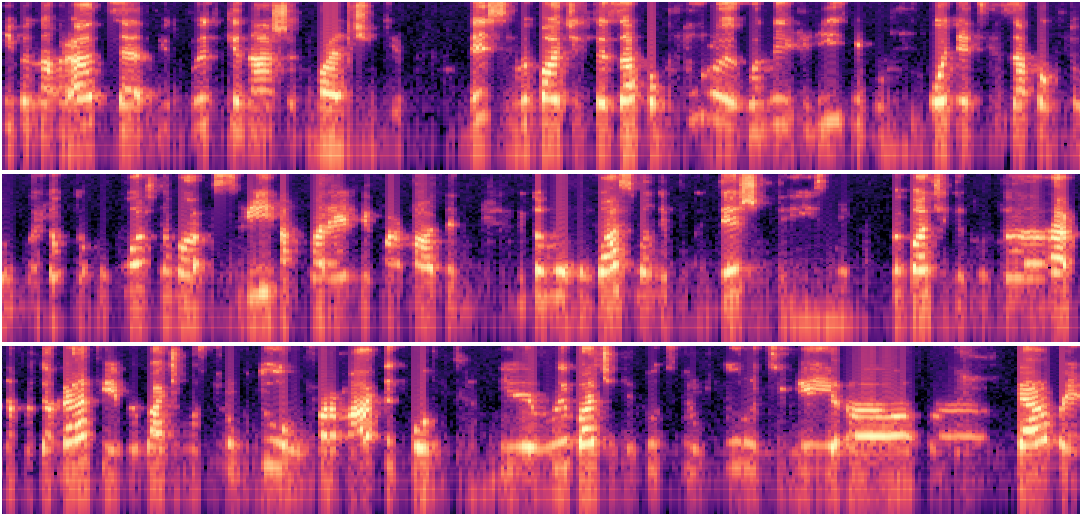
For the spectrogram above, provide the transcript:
І виноград це відбитки наших пальчиків. Десь ви бачите за фактурою, вони різні входять за фактуркою. Тобто у кожного свій акварельний форматик. І тому у вас вони будуть теж різні. Ви бачите тут е, гарна фотографія, ми бачимо структуру форматику, і ви бачите тут структуру цієї е, е, плями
